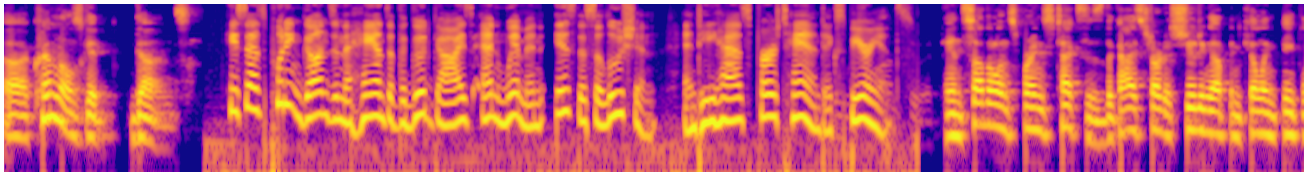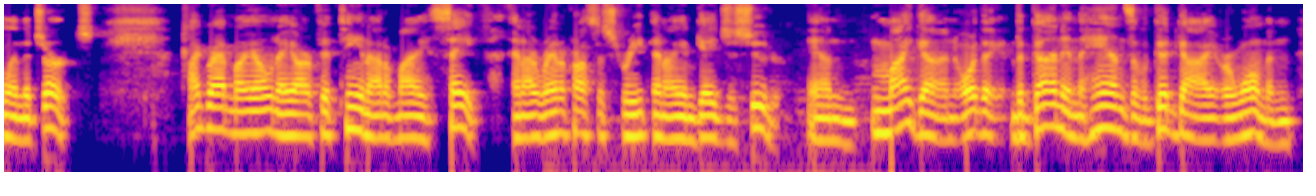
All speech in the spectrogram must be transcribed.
uh, criminals get guns. He says putting guns in the hands of the good guys and women is the solution, and he has firsthand experience. In Sutherland Springs, Texas, the guy started shooting up and killing people in the church. I grabbed my own AR 15 out of my safe and I ran across the street and I engaged the shooter. And my gun, or the, the gun in the hands of a good guy or woman,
